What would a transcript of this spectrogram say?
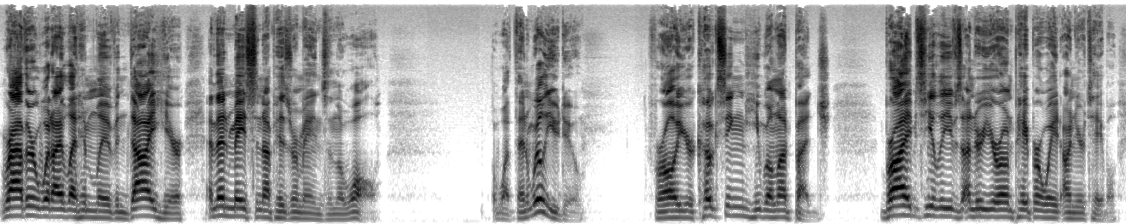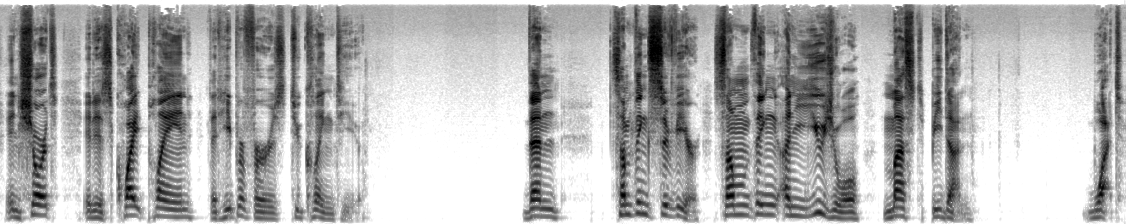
Rather would I let him live and die here, and then mason up his remains in the wall. What then will you do? For all your coaxing, he will not budge. Bribes he leaves under your own paperweight on your table. In short, it is quite plain that he prefers to cling to you. Then something severe, something unusual must be done. What?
